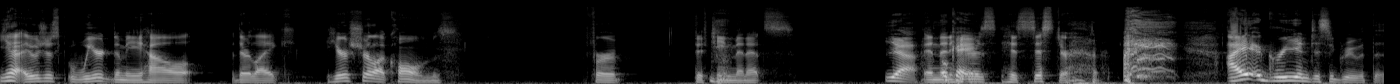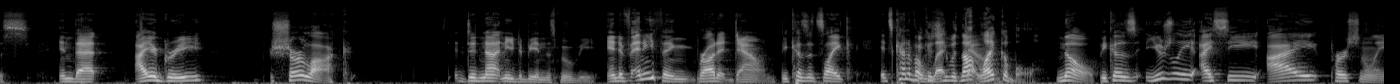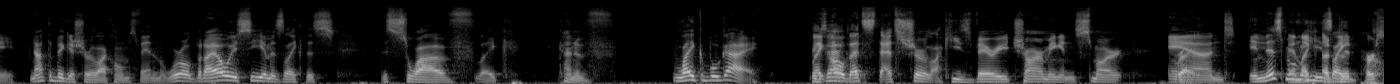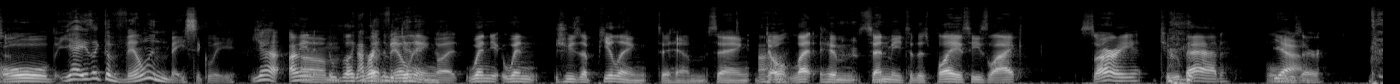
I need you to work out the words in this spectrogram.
Yeah, it was just weird to me how they're like, here's Sherlock Holmes for 15 minutes, yeah. and then okay. here's his sister. I agree and disagree with this in that I agree Sherlock did not need to be in this movie. And if anything brought it down because it's like it's kind of a because he was not likable. No, because usually I see I personally not the biggest Sherlock Holmes fan in the world, but I always see him as like this this suave, like kind of likable guy. Like, oh, that's that's Sherlock. He's very charming and smart And in this movie, like, he's a like good person. cold. Yeah, he's like the villain basically. Yeah, I mean, Um, like right the in the villain, beginning, but- when you, when she's appealing to him, saying, Uh-huh. "Don't let him send me to this place," he's like, "Sorry, too bad, loser."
